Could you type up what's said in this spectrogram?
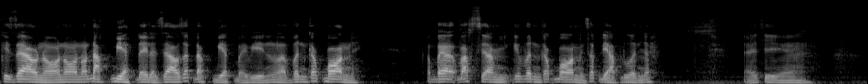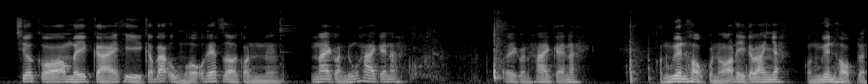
cái dao nó nó nó đặc biệt đây là dao rất đặc biệt bởi vì nó là vân carbon này. Các bác, bác xem những cái vân carbon này rất đẹp luôn nhá. Đấy thì à, chưa có mấy cái thì các bác ủng hộ hết rồi còn à, nay còn đúng hai cái này. Đây còn hai cái này. Còn nguyên hộp của nó đây các bác nhá. Còn nguyên hộp đây.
